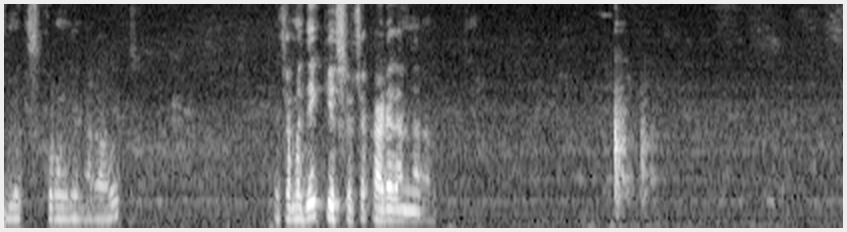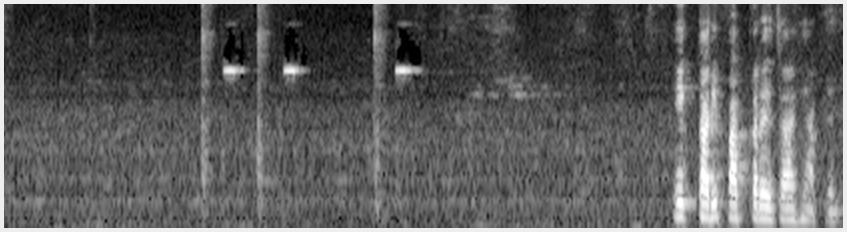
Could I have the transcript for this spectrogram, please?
मिक्स करून घेणार आहोत. त्याच्यामध्ये केशरच्या काड्या घालणार आहोत. एक तारी पाक करायचा आहे आपल्याला.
